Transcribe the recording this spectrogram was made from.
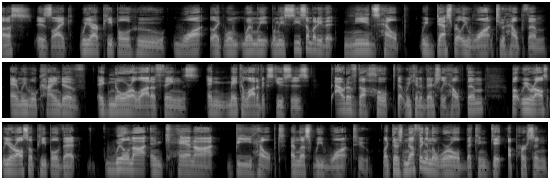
us is like we are people who want like when when we when we see somebody that needs help we desperately want to help them and we will kind of ignore a lot of things and make a lot of excuses out of the hope that we can eventually help them but we were also we are also people that will not and cannot be helped unless we want to. Like there's nothing in the world that can get a person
